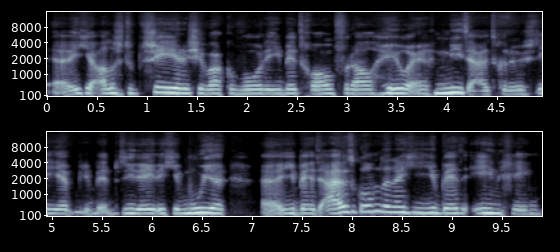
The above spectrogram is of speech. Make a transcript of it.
uh, weet je, alles doet zeer als je wakker wordt. Je bent gewoon vooral heel erg niet uitgerust. Je je hebt het idee dat je moeier uh, je bed uitkomt dan dat je je bed inging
